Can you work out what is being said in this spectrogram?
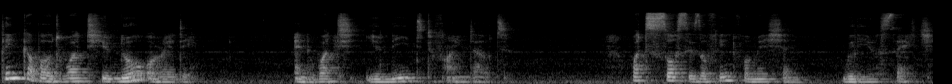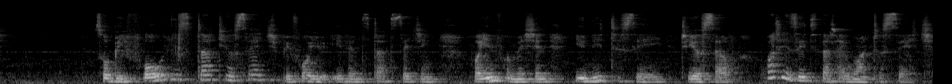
Think about what you know already and what you need to find out. What sources of information will you search? So before you start your search, before you even start searching for information, you need to say to yourself, what is it that I want to search?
